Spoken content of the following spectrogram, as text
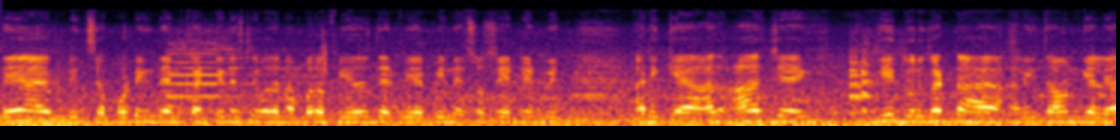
ते I have been supporting them continuously for the number of years that we have been associated with आणि आज आज जे जी दुर्घटना हा- हालीं जावन गेल्या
